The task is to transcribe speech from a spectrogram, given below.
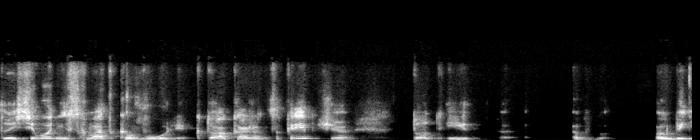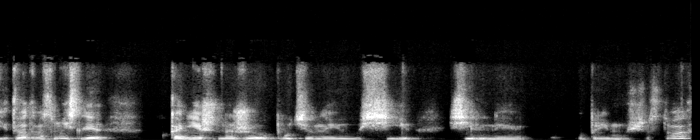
То есть сегодня схватка воли. Кто окажется крепче, тот и э, убедит. В этом смысле, конечно же, у Путина и у Си сильные преимущества,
